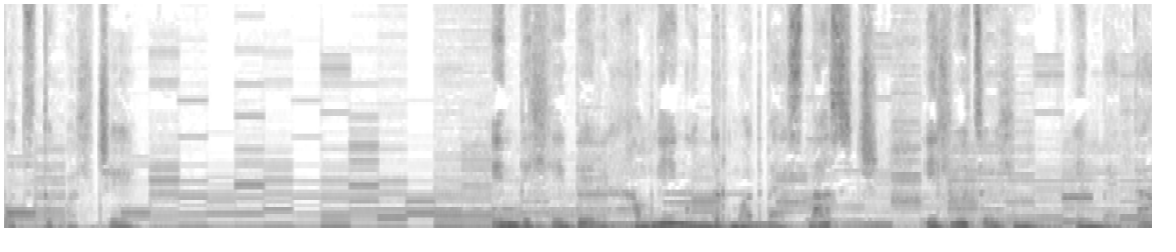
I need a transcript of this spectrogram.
боддог болжээ энэ дэлхий дээр хамгийн өндөр мод байснаас ч илүү нь энэ байлаа.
